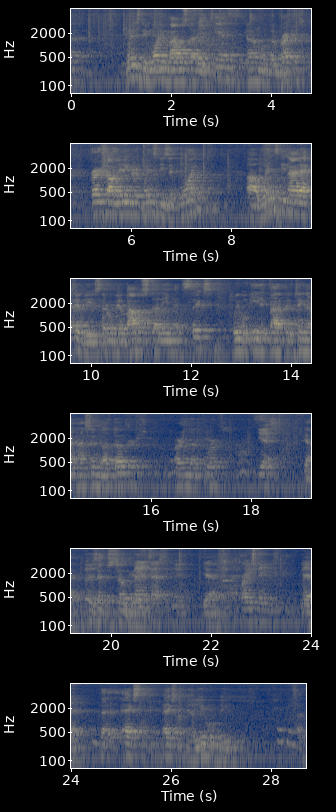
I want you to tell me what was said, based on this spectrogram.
Wednesday morning Bible study at 10. Come, we'll go to breakfast. Prayer shawl knitting group Wednesdays at 1. Uh, Wednesday night activities, there will be a Bible study at 6. We will eat at 5.15. I I assume leftovers are in the works? Yes, Yeah, because it was so good. fantastic, man. Yeah, Praise team. yeah. That, excellent, excellent meal. You will be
